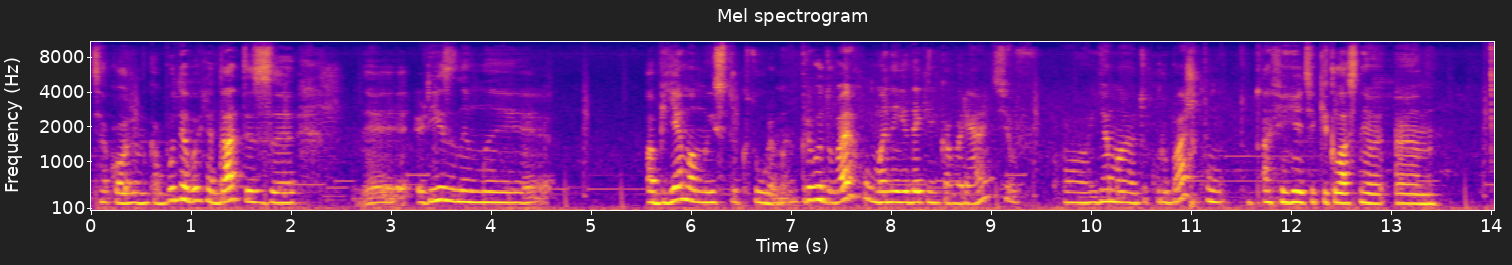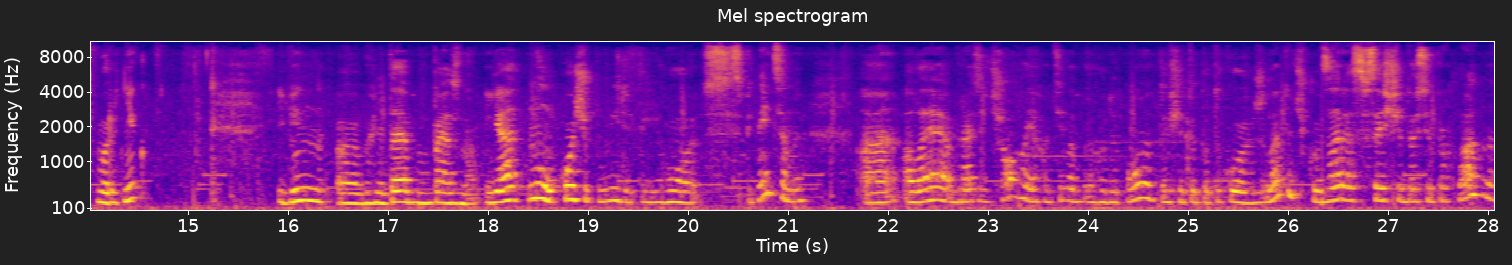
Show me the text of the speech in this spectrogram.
ця кожанка, буде виглядати з різними об'ємами і структурами. Приводу верху в мене є декілька варіантів. Я маю таку рубашку, тут офігеть, який класний е, воротник. І він е, виглядає бомбезно. Я ну, хочу поміряти його з спідницями, а, але в разі чого я хотіла б його доповнити ще типу такою жилеточкою. Зараз все ще досі прохладно,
